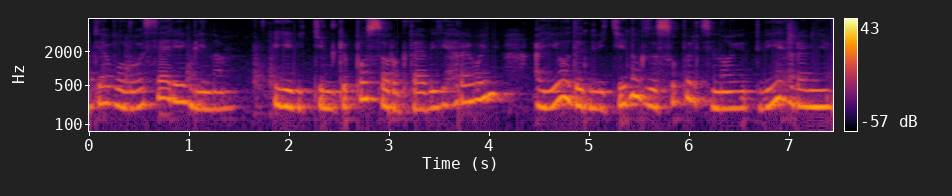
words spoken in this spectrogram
для волосся Рябіна. Є відтінки по 49 гривень, а є один відтінок за суперціною 2 гривні.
